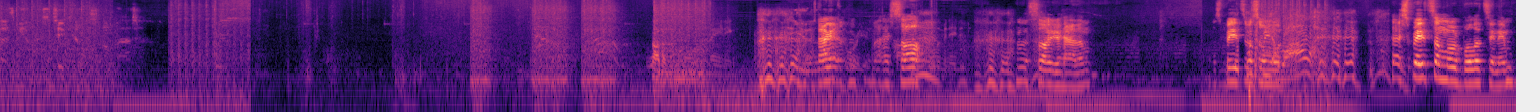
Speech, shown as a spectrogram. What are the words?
Let's be honest. Two kills, not bad. Got him. I, I saw. I saw you had him. I sprayed some, some more. I sprayed some more bullets in him.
